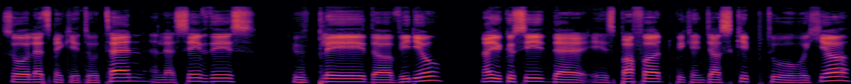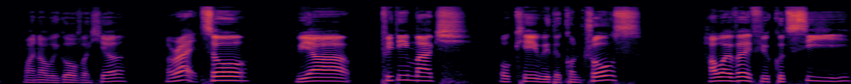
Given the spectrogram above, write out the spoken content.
So let's make it to 10 and let's save this. If we play the video, now you can see there is buffered. We can just skip to over here. Why not we go over here? Alright, so we are pretty much okay with the controls. However, if you could see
